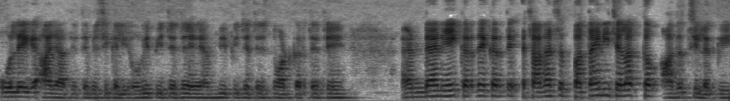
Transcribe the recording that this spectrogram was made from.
वो लेके आ जाते थे बेसिकली वो भी पीते थे हम भी पीते थे नोट करते थे। एंड देन यही करते करते अचानक से पता ही नहीं चला कब आदत सी लग गई।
